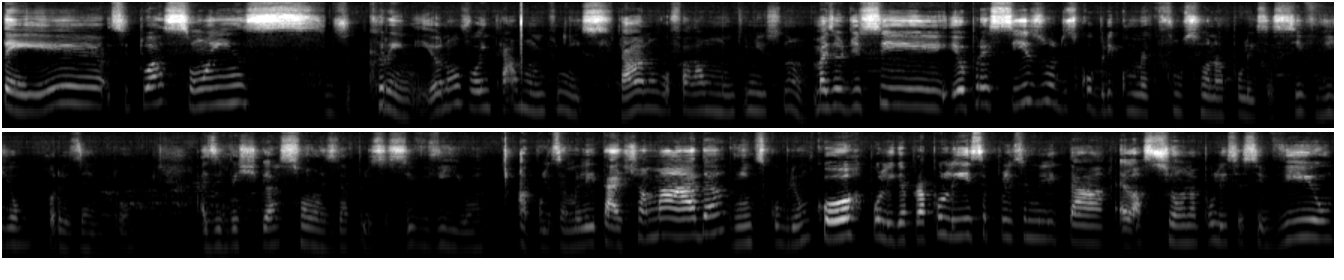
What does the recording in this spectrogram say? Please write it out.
ter situações de crime. Eu não vou entrar muito nisso, tá? Não vou falar muito nisso não. Mas eu disse se eu preciso descobrir como é que funciona a polícia civil, por exemplo, as investigações da polícia civil, a polícia militar é chamada, vem descobrir um corpo, liga para a polícia, a polícia militar ela aciona a polícia civil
